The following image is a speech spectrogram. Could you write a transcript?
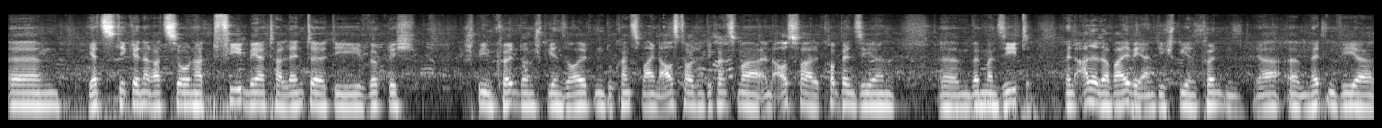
Ähm, jetzt die Generation hat viel mehr Talente, die wirklich spielen könnten und spielen sollten. Du kannst mal einen austauschen, du kannst mal einen Ausfall kompensieren. Ähm, wenn man sieht, wenn alle dabei wären, die spielen könnten, ja, ähm, hätten wir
